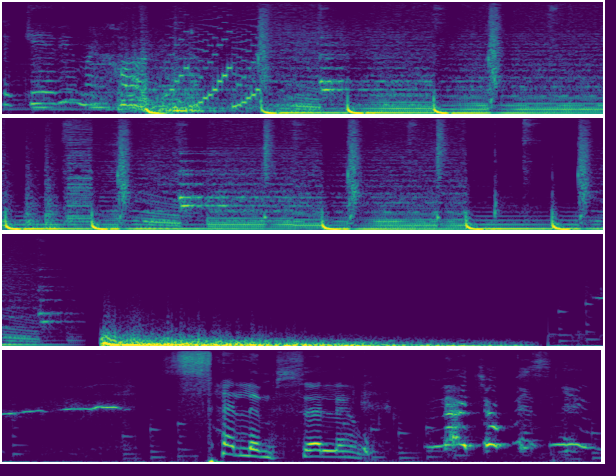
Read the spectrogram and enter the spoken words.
I gave you my heart. Sell him, sell him. Nacho Fish new.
